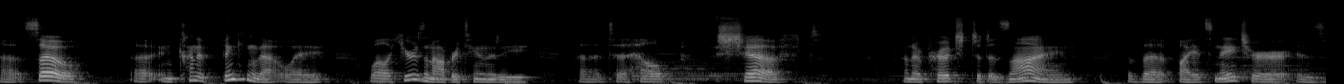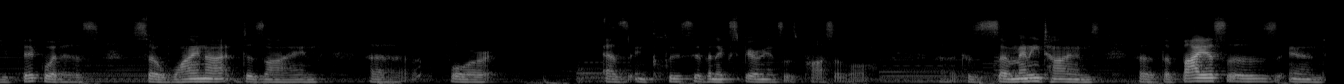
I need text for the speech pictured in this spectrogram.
Uh, so, uh, in kind of thinking that way, well, here's an opportunity uh, to help shift an approach to design that by its nature is ubiquitous. So why not design uh, for as inclusive an experience as possible? Because uh, so many times uh, the biases and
